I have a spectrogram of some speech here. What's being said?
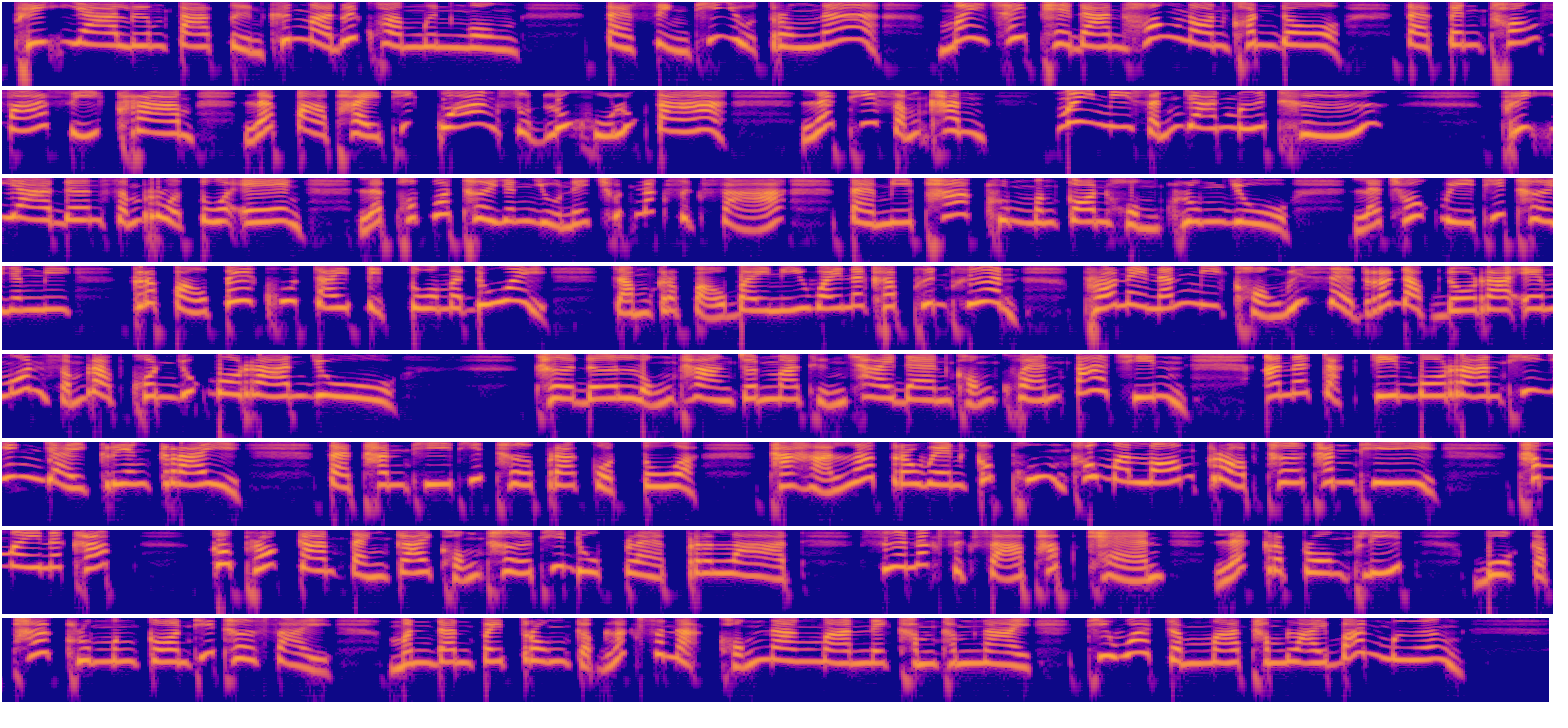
พริยาลืมตาตื่นขึ้นมาด้วยความมึนงง แต่สิ่งที่อยู่ตรงหน้าไม่ใช่เพดานห้องนอนคอนโด แต่เป็นท้องฟ้าสีคราม และป่าไผ่ที่กว้างสุดลูกหูลูกตา และที่สำคัญไม่มีสัญญาณมือถือ พริยาเดินสำรวจตัวเอง และพบว่าเธอยังอยู่ในชุดนักศึกษา แต่มีผ้าคลุมมังกรห่มคลุมอยู่ และโชควีที่เธอยังมี กระเป๋าเป้คู่ใจติดตัวมาด้วยจำกระเป๋าใบนี้ไว้นะครับเพื่อนๆ เพราะในนั้นมีของวิเศษระดับโดราเอมอนสำหรับคนยุคโบราณอยู่ เธอเดินหลงทางจนมาถึงชายแดนของแคว้นต้าชิน อาณาจักรจีนโบราณที่ยิ่งใหญ่เกรียงไกร แต่ทันทีที่เธอปรากฏตัว ทหารลาดตระเวนก็พุ่งเข้ามาล้อมกรอบเธอทันทีทำไมนะครับ ก็เพราะการแต่งกายของเธอที่ดูแปลกประหลาด เสื้อนักศึกษาพับแขนและกระโปรงพลีทบวกกับผ้าคลุมมังกรที่เธอใส่ มันดันไปตรงกับลักษณะของนางมารในคำทำนายที่ว่าจะมาทำลายบ้านเมือง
